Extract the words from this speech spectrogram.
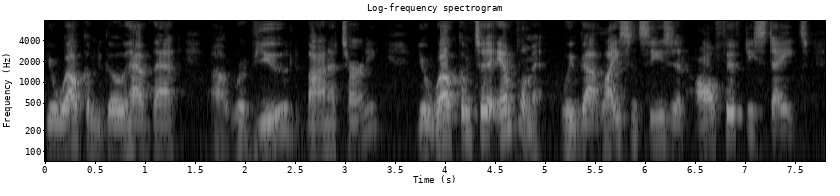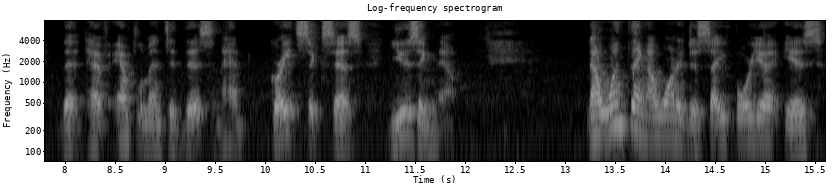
You're welcome to go have that uh, reviewed by an attorney. You're welcome to implement. We've got licensees in all 50 states that have implemented this and had great success using them. Now, one thing I wanted to say for you is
